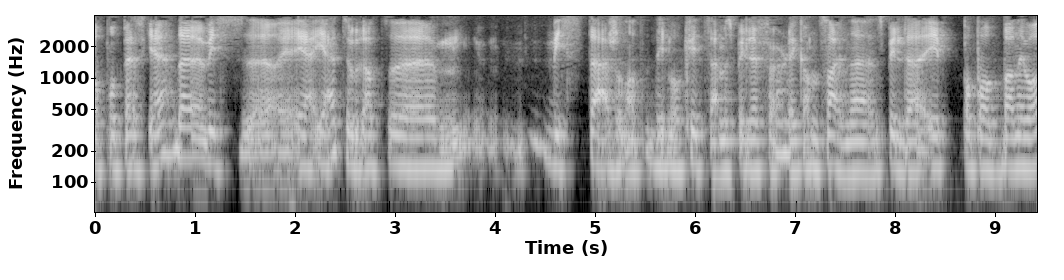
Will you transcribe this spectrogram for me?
opp mot PSG. Hvis, eh, jeg, jeg tror at eh, hvis det er sånn at de må kvitte seg med spillere før de kan signe spillere på Pogba-nivå,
